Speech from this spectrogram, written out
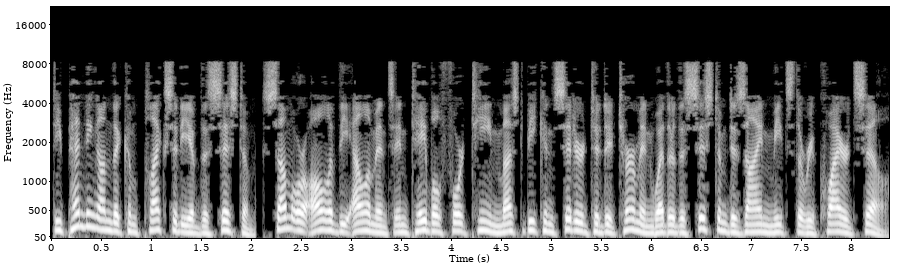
Depending on the complexity of the system, some or all of the elements in Table 14 must be considered to determine whether the system design meets the required SIL.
